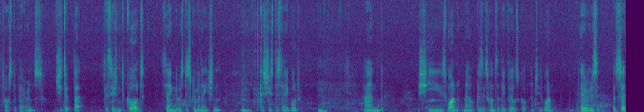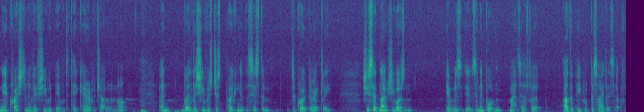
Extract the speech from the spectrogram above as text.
foster parents. She took that decision to court saying it was discrimination mm. because she's disabled. Mm. And she's won now because it's gone to the appeals court and she's won. There is certainly a question of if she would be able to take care of a child or not, mm. and whether she was just poking at the system. To quote directly, she said no, she wasn't. It was it was an important matter for other people beside herself,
